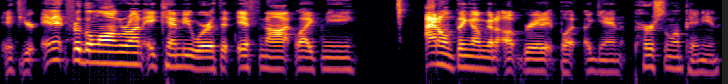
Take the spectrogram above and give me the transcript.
if you're in it for the long run, it can be worth it. If not, like me, I don't think I'm going to upgrade it. But again, personal opinion,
